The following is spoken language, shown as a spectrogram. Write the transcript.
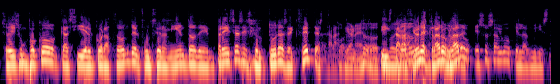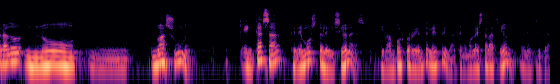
sois un poco casi el corazón del funcionamiento de empresas, estructuras, etcétera. Instalaciones, todo tipo de- Instalaciones, claro, claro. ver, eso es algo que el administrado no, no asume. En casa tenemos televisiones y van por corriente eléctrica, tenemos la instalación eléctrica.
